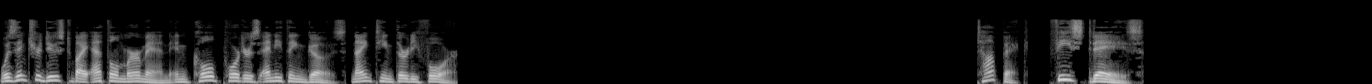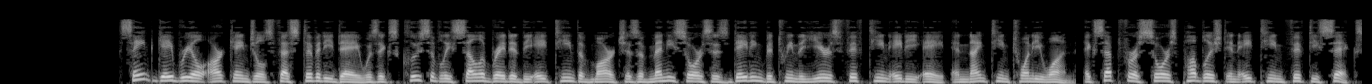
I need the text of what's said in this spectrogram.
was introduced by Ethel Merman in Cole Porter's Anything Goes 1934. Feast days Saint Gabriel Archangel's Festivity Day was exclusively celebrated 18 March as of many sources dating between the years 1588 and 1921, except for a source published in 1856,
